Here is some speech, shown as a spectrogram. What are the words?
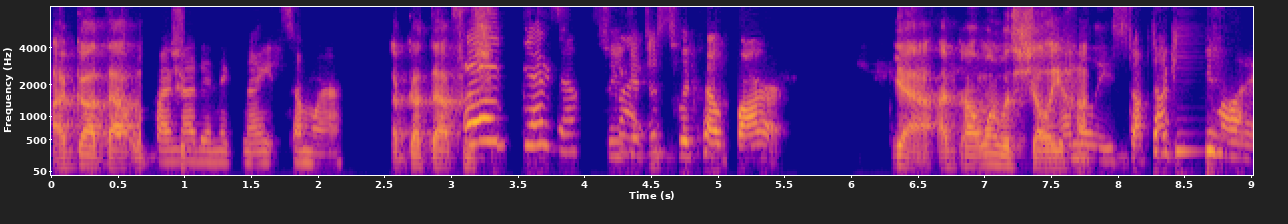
I've got that one. can find too. that in Ignite somewhere. I've got that from. So you could just switch out barre. Yeah, I've got one with Shelly Hunt, Emily, stop talking I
